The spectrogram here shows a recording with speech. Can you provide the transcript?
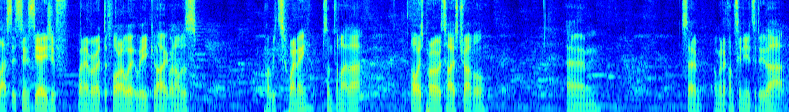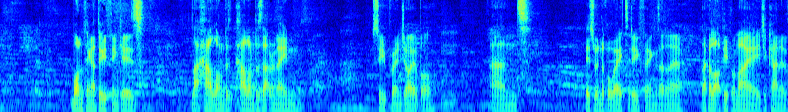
like since the age of whenever I read the four hour work week, like when I was probably 20, something like that. I always prioritise travel. Um, so I'm going to continue to do that. One thing I do think is like how long does how long does that remain super enjoyable? And is there another way to do things? I don't know. Like a lot of people my age are kind of.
